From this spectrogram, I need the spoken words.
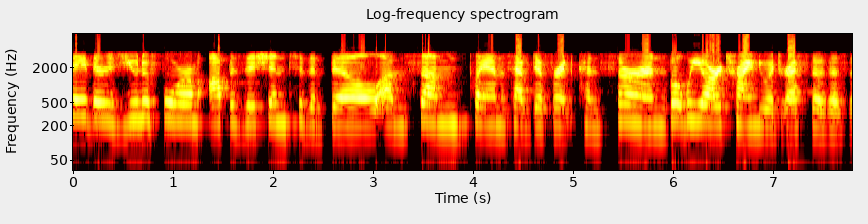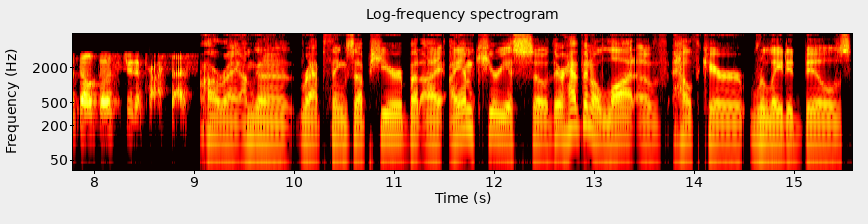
say there's uniform opposition to the bill. Um, some plans have different concerns, but we are trying to address those as the bill goes through the process. All right, I'm going to wrap things up here, but I, I am curious. So, there have been a lot of healthcare related bills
